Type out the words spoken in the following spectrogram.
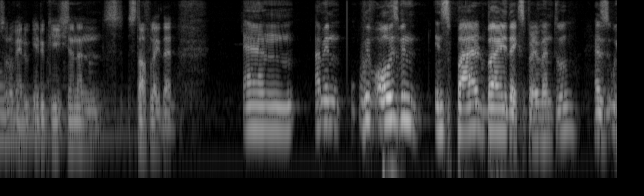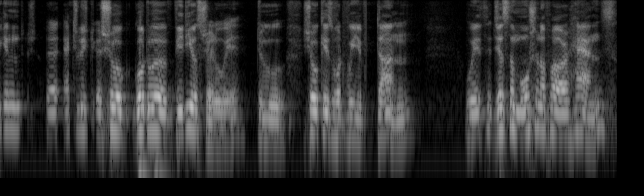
sort of edu- education and stuff like that. And I mean, we've always been inspired by the experimental, as we can uh, actually uh, show, go to a video straight away to showcase what we've done with just the motion of our hands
